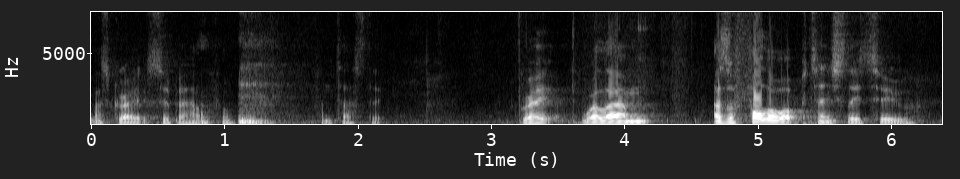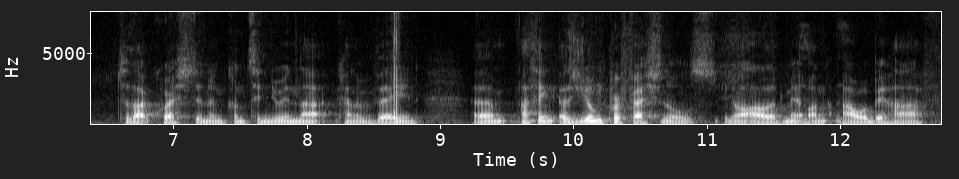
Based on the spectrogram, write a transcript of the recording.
That's great. Super helpful. Fantastic. Great. Well, um, as a follow up potentially to, to that question and continuing that kind of vein, um, I think as young professionals, you know, I'll admit on our behalf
